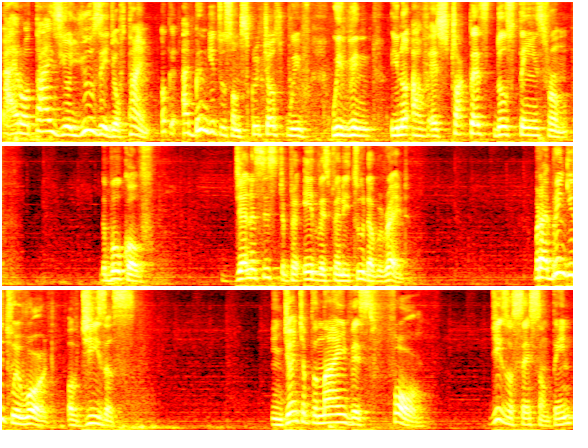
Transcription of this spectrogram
Prioritize your usage of time. Okay, I bring you to some scriptures. We've we've been, you know, I've extracted those things from the book of Genesis chapter 8, verse 22 that we read. But I bring you to a word of Jesus. In John chapter 9, verse 4, Jesus says something.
